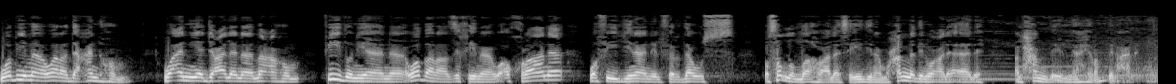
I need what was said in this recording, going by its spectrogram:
وبما ورد عنهم وأن يجعلنا معهم في دنيانا وبرازخنا وأخرانا وفي جنان الفردوس. وصلى الله على سيدنا محمد وعلى آله الحمد لله رب العالمين.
